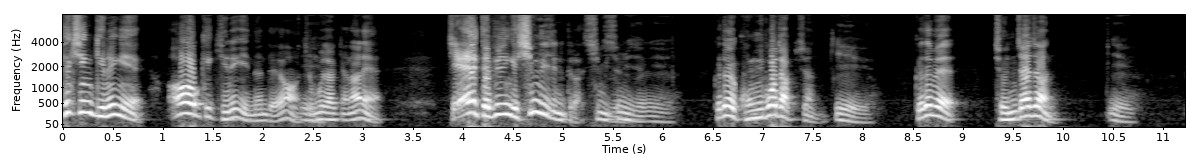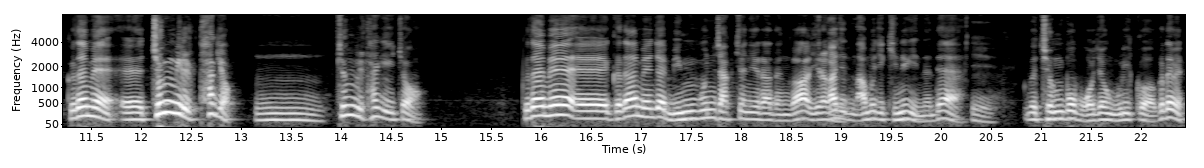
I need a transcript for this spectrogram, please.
핵심 기능이 아홉 개 기능이 있는데요. 예. 정보작전 안에 제일 대표적인 게 심리전이더라. 심리전. 심리전. 예. 그다음에 공보 작전. 예. 그다음에 전자전. 예. 그다음에 에, 정밀 타격. 음. 정밀 타격 있죠. 그 다음에 그 다음에 이제 민군 작전이라든가 여러 가지 나머지 기능이 있는데 예. 그 정보 보정 우리 거 그 다음에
